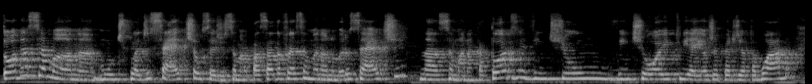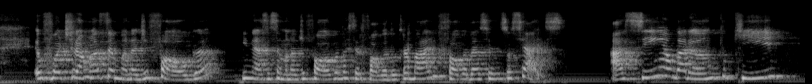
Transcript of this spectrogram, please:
toda semana múltipla de 7, ou seja, semana passada foi a semana número 7, na semana 14, 21, 28, e aí eu já perdi a tabuada. Eu vou tirar uma semana de folga, e nessa semana de folga vai ser folga do trabalho folga das redes sociais. Assim eu garanto que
